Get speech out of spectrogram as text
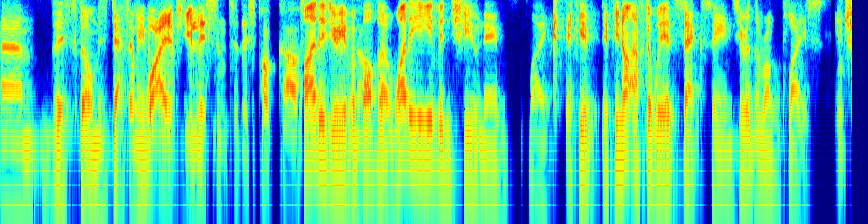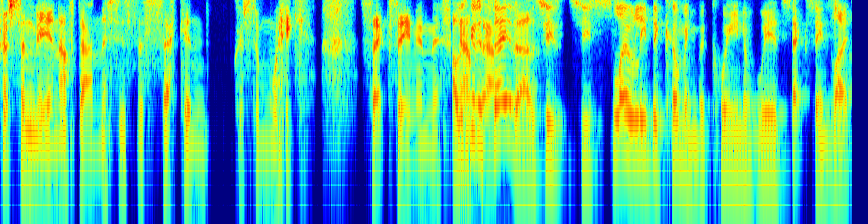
um this film is definitely Then why have you listened to this podcast? Why did you even bother? Why do you even tune in? Like if you if you're not after weird sex scenes you're at the wrong place. Interestingly enough Dan this is the second Kristen Wiig sex scene in this i was going to say that she's she's slowly becoming the queen of weird sex scenes like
